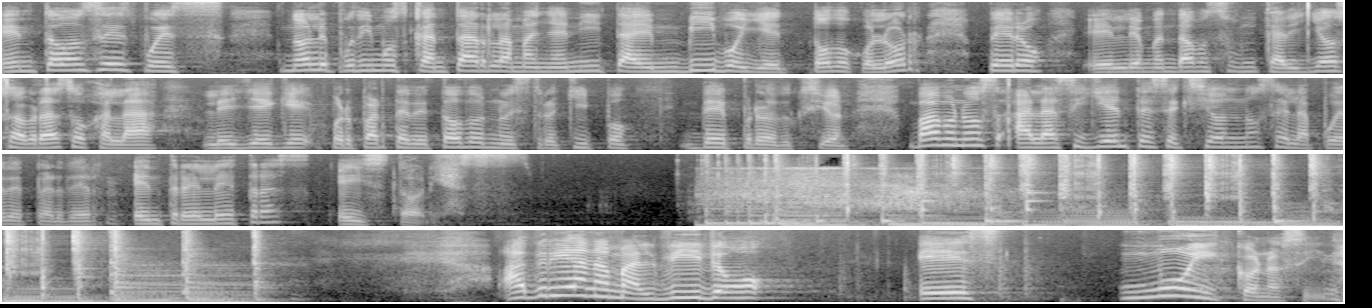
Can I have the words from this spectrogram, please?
Entonces, pues no le pudimos cantar la mañanita en vivo y en todo color, pero eh, le mandamos un cariñoso abrazo. Ojalá le llegue por parte de todo nuestro equipo de producción. Vámonos a la siguiente sección, no se la puede perder, entre letras e historias. Adriana Malvido es muy conocida,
